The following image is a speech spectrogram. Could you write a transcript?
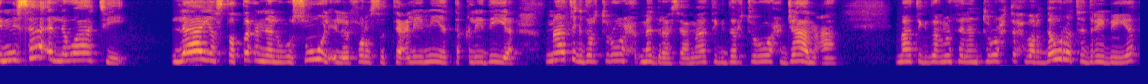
النساء اللواتي لا يستطعن الوصول إلى الفرص التعليمية التقليدية، ما تقدر تروح مدرسة، ما تقدر تروح جامعة، ما تقدر مثلا تروح تحضر دورة تدريبية،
